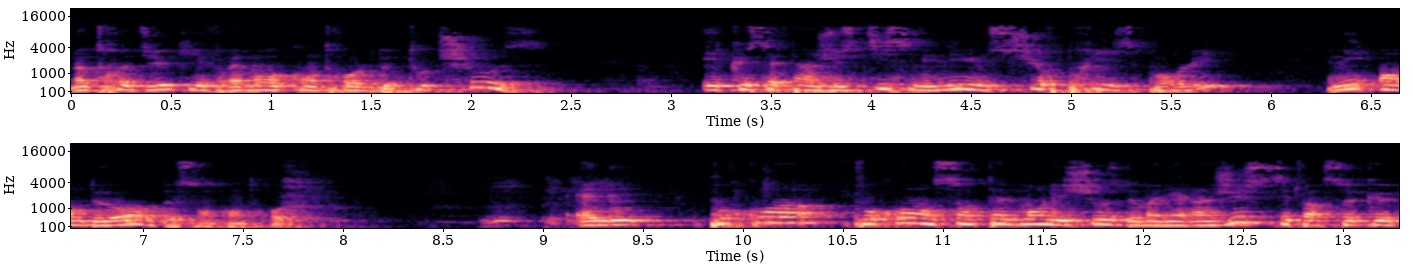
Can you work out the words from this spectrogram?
Notre Dieu qui est vraiment au contrôle de toutes choses. Et que cette injustice n'est ni une surprise pour lui, ni en dehors de son contrôle. Elle est pourquoi, pourquoi on sent tellement les choses de manière injuste? C'est parce que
